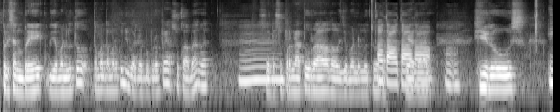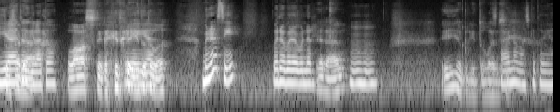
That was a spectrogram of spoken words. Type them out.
Prison Break zaman dulu tuh teman-temanku juga ada beberapa yang suka banget Terus ada Supernatural kalau zaman dulu tuh Hmm. Oh, tahu, tahu, ya tahu. kan? Heroes Iya, terus itu ada gila tuh. Lost kayak gitu kayak Iya, gitu iya. tuh loh bener sih bener bener bener ya kan Mhm. Iya begitu kan sih Karena mas gitu ya.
